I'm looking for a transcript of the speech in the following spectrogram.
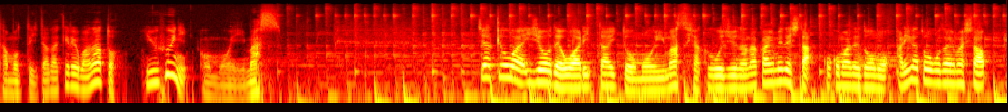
保っていただければなというふうに思います。じゃあ今日は以上で終わりたいと思います。157回目でした。ここまでどうもありがとうございました。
